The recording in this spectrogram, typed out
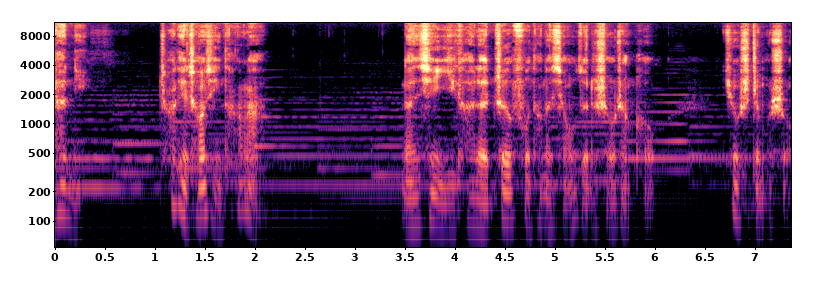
看你，差点吵醒他了。南希移开了遮覆他的小嘴的手掌后，就是这么说。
